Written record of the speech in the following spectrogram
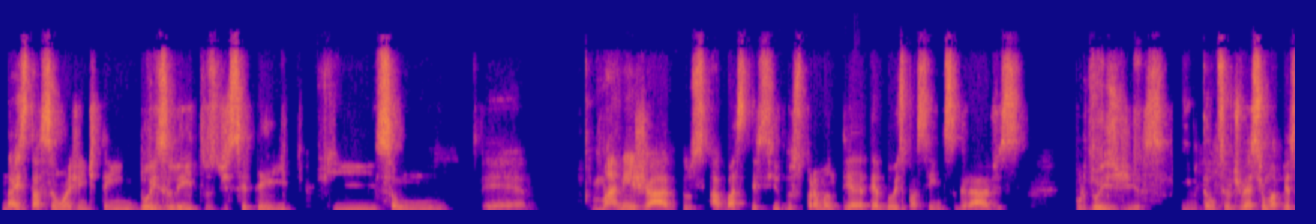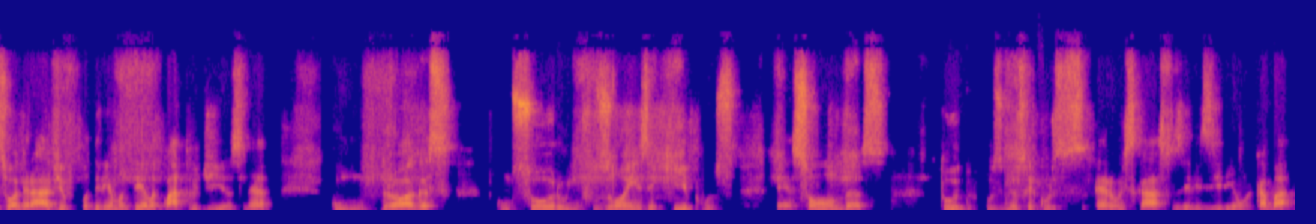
Na estação, a gente tem dois leitos de CTI que são é, manejados, abastecidos para manter até dois pacientes graves por dois dias. Então, se eu tivesse uma pessoa grave, eu poderia mantê-la quatro dias, né? Com drogas, com soro, infusões, equipos, é, sondas, tudo. Os meus recursos eram escassos, eles iriam acabar.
